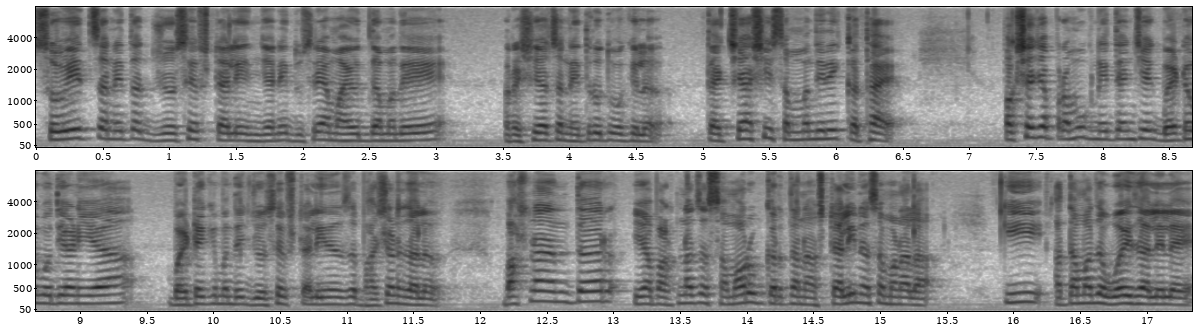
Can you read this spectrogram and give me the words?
सोव्हिएतचा नेता जोसेफ स्टॅलिन ज्याने दुसऱ्या महायुद्धामध्ये रशियाचं नेतृत्व केलं त्याच्याशी संबंधित एक कथा आहे. पक्षाच्या प्रमुख नेत्यांची एक बैठक होती आणि या बैठकीमध्ये जोसेफ स्टॅलिन यांचं भाषण झालं. भाषणानंतर या भाषणाचा समारोप करताना स्टॅलिन असं म्हणाला की आता माझं वय झालेलं आहे.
